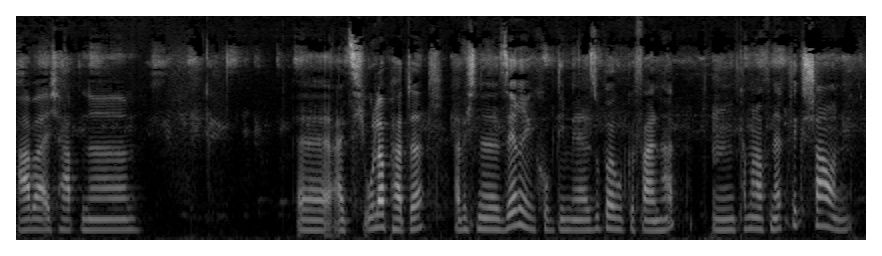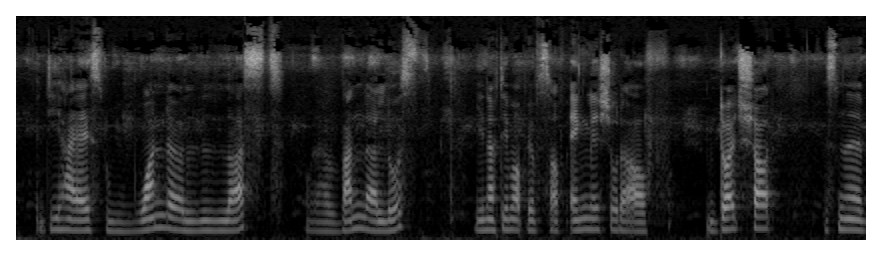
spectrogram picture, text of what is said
aber ich habe eine, äh, als ich Urlaub hatte, habe ich eine Serie geguckt, die mir super gut gefallen hat. Mm, kann man auf Netflix schauen. Die heißt Wanderlust oder Wanderlust. Je nachdem, ob ihr es auf Englisch oder auf Deutsch schaut. Ist eine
